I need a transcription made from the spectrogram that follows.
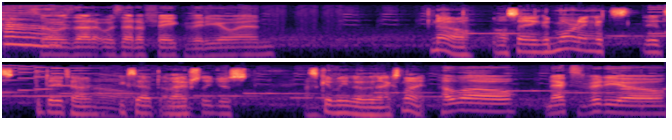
So was that was that a fake video end? no. I was saying good morning. It's it's the daytime. Oh. Except I'm actually just skipping to the next night. Hello. Next video.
